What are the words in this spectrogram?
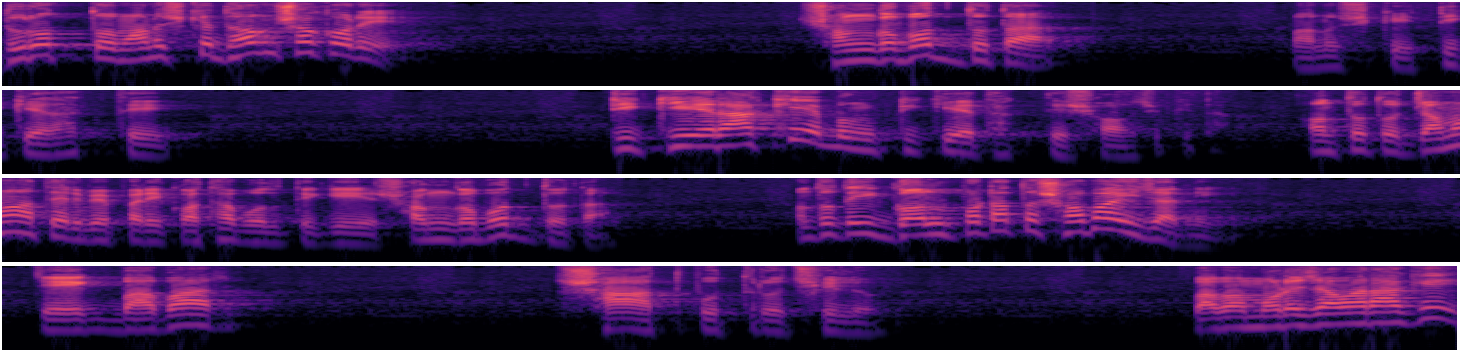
দূরত্ব মানুষকে ধ্বংস করে। সঙ্গবদ্ধতা মানুষকে টিকে রাখতে, টিকিয়ে রাখে এবং টিকিয়ে থাকতে সহযোগিতা। অন্তত জামাতের ব্যাপারে কথা বলতে গিয়ে সঙ্গবদ্ধতা অন্তত এই গল্পটা তো সবাই জানি যে এক বাবার সাত পুত্র ছিল। বাবা মরে যাওয়ার আগে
